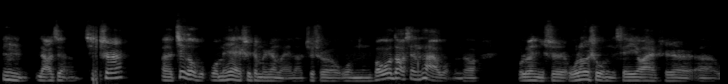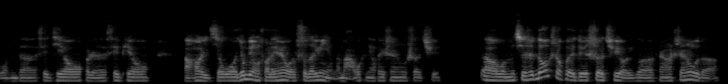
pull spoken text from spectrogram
嗯，了解。其实，呃，这个我们也是这么认为的，就是我们包括到现在，我们的无论你是无论是我们的 CEO 还是呃我们的 CTO 或者 CPO，然后以及我就不用说了，因为我是负责运营的嘛，我肯定会深入社区。呃，我们其实都是会对社区有一个非常深入的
